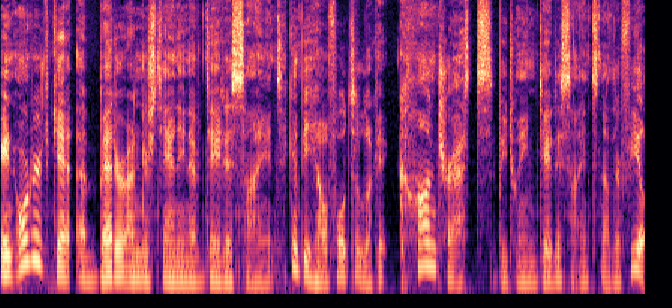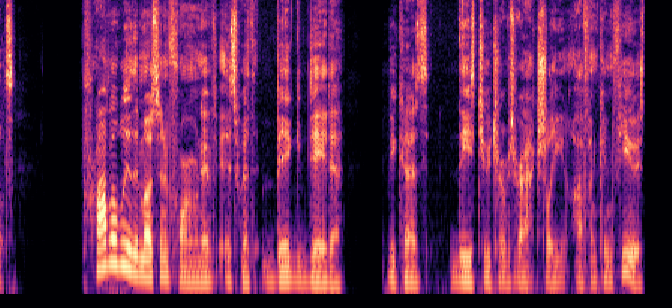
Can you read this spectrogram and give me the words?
In order to get a better understanding of data science, it can be helpful to look at contrasts between data science and other fields. Probably the most informative is with big data because these two terms are actually often confused.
